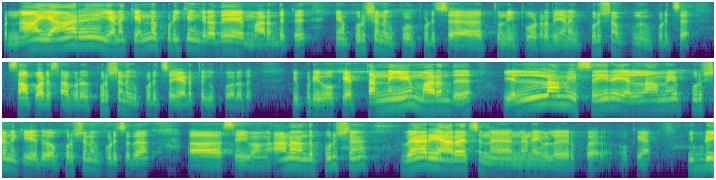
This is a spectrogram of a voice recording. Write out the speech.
இப்போ நான் யார் எனக்கு என்ன பிடிக்குங்கிறதே மறந்துட்டு என் புருஷனுக்கு பு பிடிச்ச துணி போடுறது எனக்கு புருஷனுக்கு பிடிச்ச சாப்பாடு சாப்பிட்றது புருஷனுக்கு பிடிச்ச இடத்துக்கு போகிறது இப்படி ஓகே தன்னையே மறந்து எல்லாமே செய்கிற எல்லாமே புருஷனுக்கு எதுவாக புருஷனுக்கு பிடிச்சதா செய்வாங்க. ஆனால் அந்த புருஷன் வேற யாராச்சும் நெ நினைவில் இருப்பார் ஓகே? இப்படி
